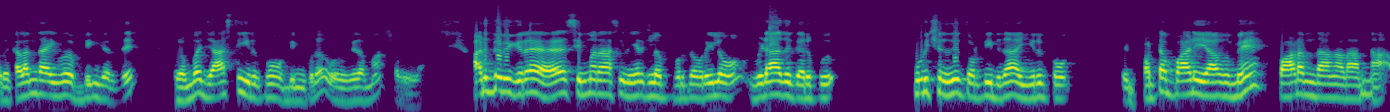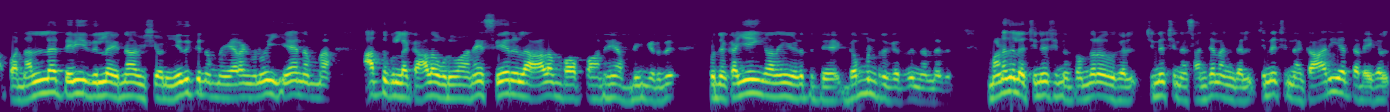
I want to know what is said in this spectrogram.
ஒரு கலந்தாய்வு அப்படிங்கிறது ரொம்ப ஜாஸ்தி இருக்கும் அப்படின்னு கூட ஒரு விதமா சொல்லலாம். அடுத்து இருக்கிற சிம்மராசி நேர்களை பொறுத்தவரையிலும் விடாது கருப்பு. பிடிச்சது துரத்திட்டு தான் இருக்கும். பட்டப்பாடு யாவுமே பாடம் தானடான்னா அப்ப நல்லா தெரியுது இல்லை என்ன விஷயம்? எதுக்கு நம்ம இறங்கணும்? ஏன் நம்ம ஆத்துக்குள்ள காலை விடுவானே? சேருல ஆழம் பார்ப்பானே அப்படிங்கிறது கொஞ்சம் கையையும் காலையும் எடுத்துட்டு கம்முன்னு இருக்கிறது நல்லது. மனதுல சின்ன சின்ன தொந்தரவுகள் சின்ன சின்ன சஞ்சலங்கள் சின்ன சின்ன காரிய தடைகள்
